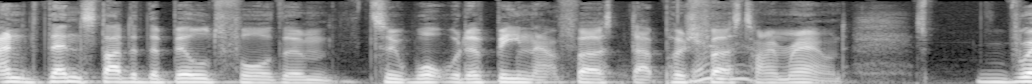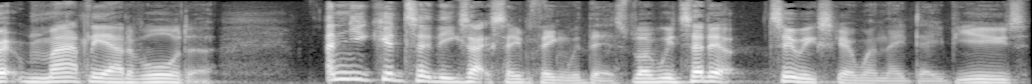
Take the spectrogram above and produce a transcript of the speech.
and then started the build for them to what would have been that first that push Yeah. first time round. It's madly out of order. And you could say the exact same thing with this. But we said it two weeks ago when they debuted.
